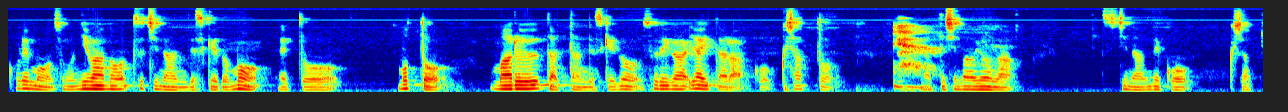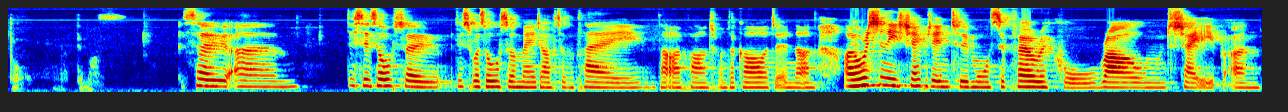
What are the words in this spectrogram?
これもその庭の土なんですけども、えっと、もっと丸だったんですけど、それが焼いたら、こう、くしゃっとなってしまうような土なんで、こう、くしゃっとなってます。So um, this is also this was also made out of clay that I found from the garden, and I originally shaped it into more spherical, round shape, and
